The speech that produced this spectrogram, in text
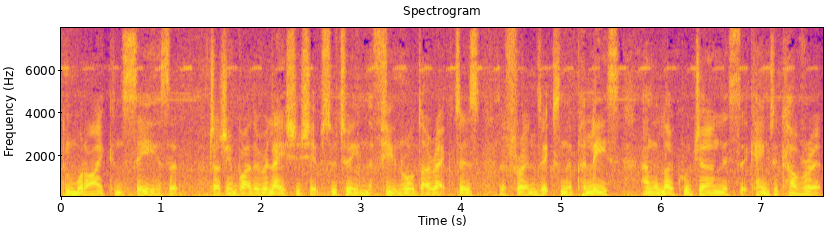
And what I can see is that, judging by the relationships between the funeral directors, the forensics, and the police, and the local journalists that came to cover it,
